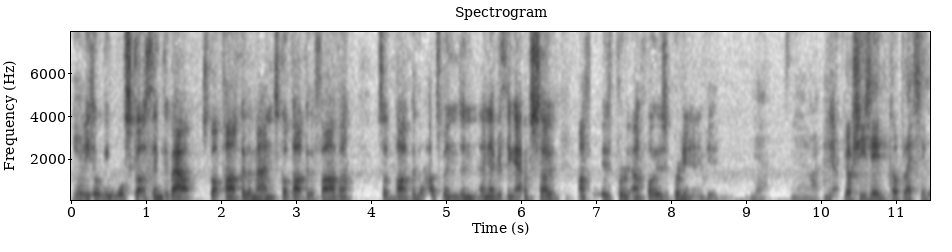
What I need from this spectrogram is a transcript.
Yeah. But he's, you've also got to think about Scott Parker, the man, Scott Parker, the father, Scott Mm. Parker, the husband, and, and everything else. So I thought it was brilliant. I thought it was a brilliant interview. Yeah, yeah, right. Yeah. Yossi's in. God bless him.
